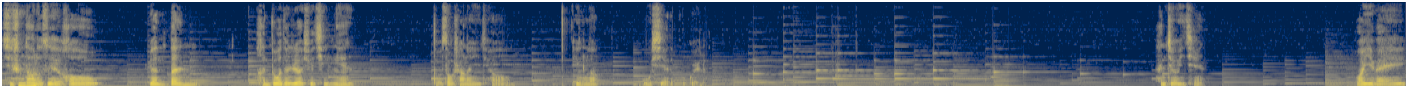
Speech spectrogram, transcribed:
牺牲到了最后，原本很多的热血青年，都走上了一条冰冷无血的不归路。很久以前，我以为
